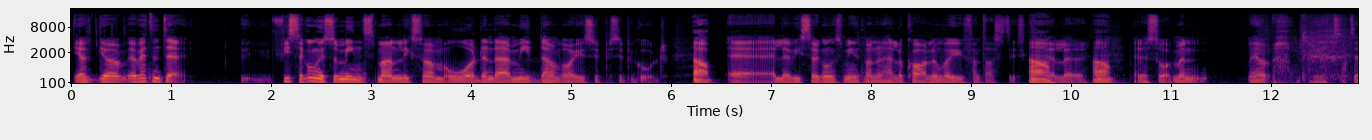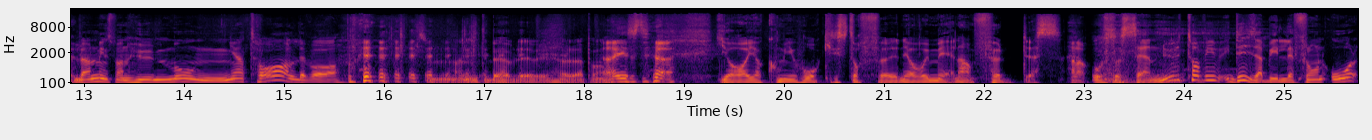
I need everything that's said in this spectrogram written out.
jag, jag vet inte. Vissa gånger så minns man liksom, åh den där middagen var ju super, super god. Ja, Eh, eller vissa gånger så minns man den här lokalen var ju fantastisk. Ja, Eller, ja. eller så. Men, men jag, jag vet inte. Ibland minns man hur många tal det var som man inte behövde höra på. Ja, just det. Ja, jag kommer ju ihåg Kristoffer när jag var med när han föddes. Hallå. Och så sen, nu tar vi diabilder från år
